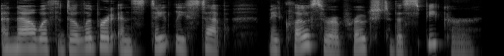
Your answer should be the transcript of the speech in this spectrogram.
and now with deliberate and stately step made closer approach to the speaker.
